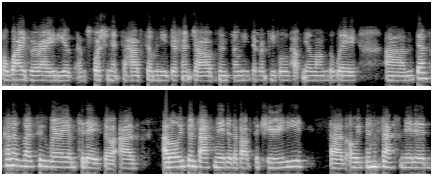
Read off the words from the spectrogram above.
a wide variety of, I was fortunate to have so many different jobs and so many different people who helped me along the way. Um, that's kind of led to where I am today. So I've, I've always been fascinated about security. I've always been fascinated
